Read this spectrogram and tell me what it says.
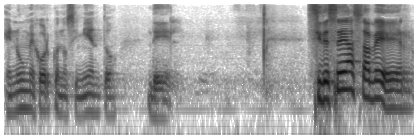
en un mejor conocimiento de Él. Si deseas saber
